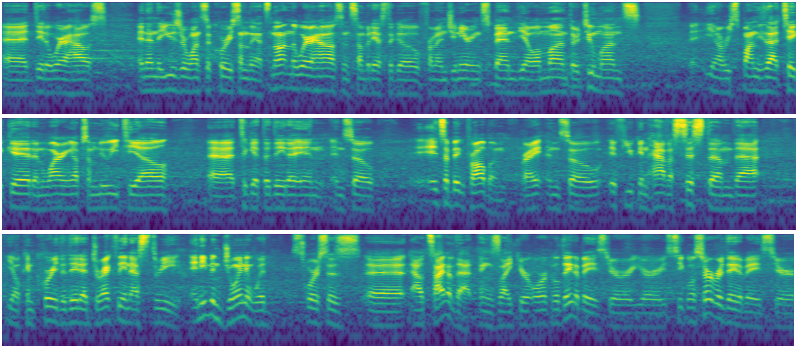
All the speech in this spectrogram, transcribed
uh, data warehouse. And then the user wants to query something that's not in the warehouse and somebody has to go from engineering spend you know, a month or two months you know, responding to that ticket and wiring up some new ETL uh, to get the data in. And so it's a big problem, right? And so if you can have a system that you know, can query the data directly in S3 and even join it with sources uh, outside of that, things like your Oracle database, your, your SQL Server database, your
